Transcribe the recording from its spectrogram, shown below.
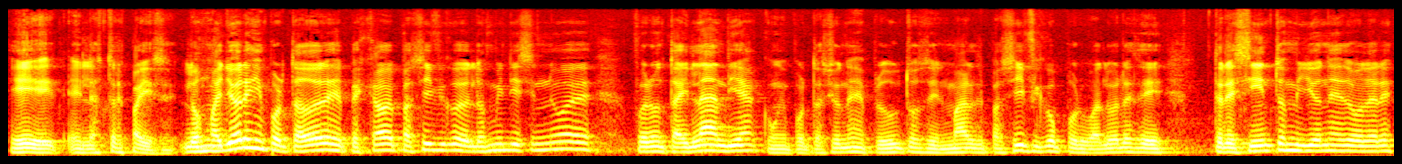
eh, en los tres países. Los mayores importadores de pescado del Pacífico del 2019 fueron Tailandia, con importaciones de productos del mar del Pacífico por valores de 300 millones de dólares,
